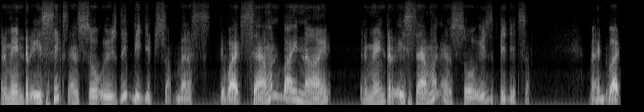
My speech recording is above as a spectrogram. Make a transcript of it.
remainder is 6, and so is the digit sum. When I divide 7 by 9, remainder is 7, and so is digit sum. when I divide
